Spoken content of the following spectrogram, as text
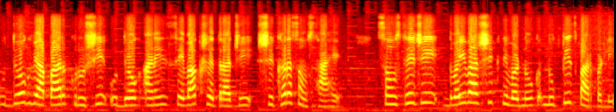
उद्योग व्यापार कृषी उद्योग आणि सेवा क्षेत्राची शिखर संस्था आहे. संस्थेची द्वैवार्षिक निवडणूक नुकतीच पार पडली.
